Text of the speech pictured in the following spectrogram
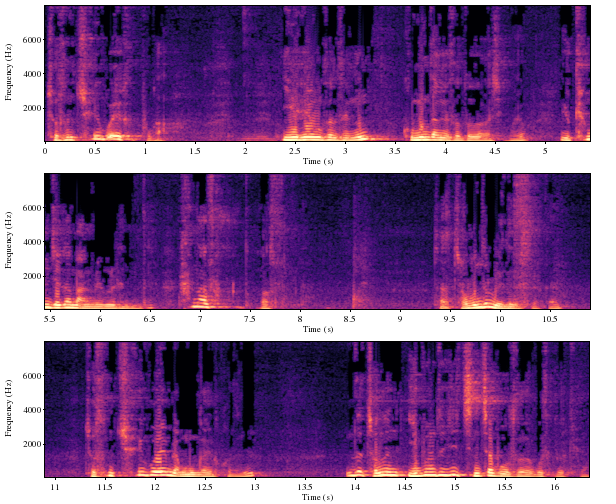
조선 최고의 극부가. 이회용 선생은 고문당에서 돌아가시고요. 육형제가 망명을 했는데 하나 살아 돌아왔습니다. 자, 저분들 왜 그랬을까요? 조선 최고의 명문가였거든요. 근데 저는 이분들이 진짜 보수라고 생각해요.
